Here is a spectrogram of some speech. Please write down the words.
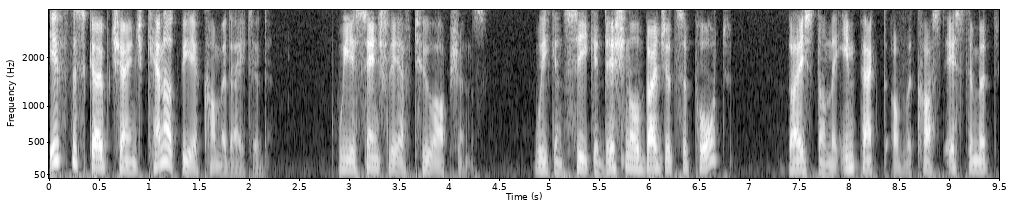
If the scope change cannot be accommodated, we essentially have two options. We can seek additional budget support based on the impact of the cost estimate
